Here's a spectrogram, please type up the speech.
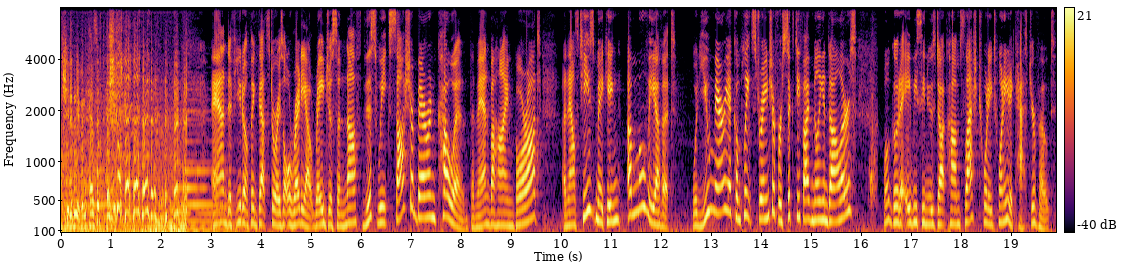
she didn't even hesitate. and if you don't think that story is already outrageous enough, this week Sacha Baron Cohen, the man behind Borat, announced he's making a movie of it. Would you marry a complete stranger for $65 million? Well, go to abcnews.com slash 2020 to cast your vote.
